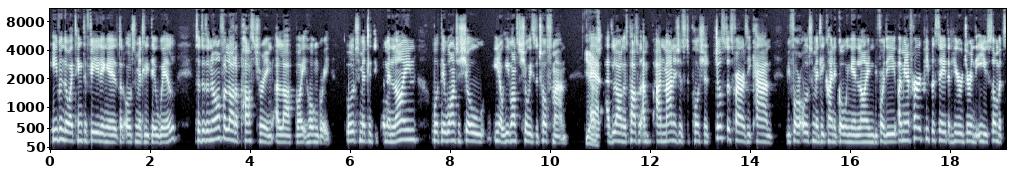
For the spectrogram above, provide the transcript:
even though I think the feeling is that ultimately they will. So there's an awful lot of posturing a lot by Hungary, ultimately to come in line, but they want to show, you know, he wants to show he's the tough man. Yes. Uh, as long as possible and, and manages to push it just as far as he can before ultimately kind of going in line before the EU. I mean, I've heard people say that here during the EU summits,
